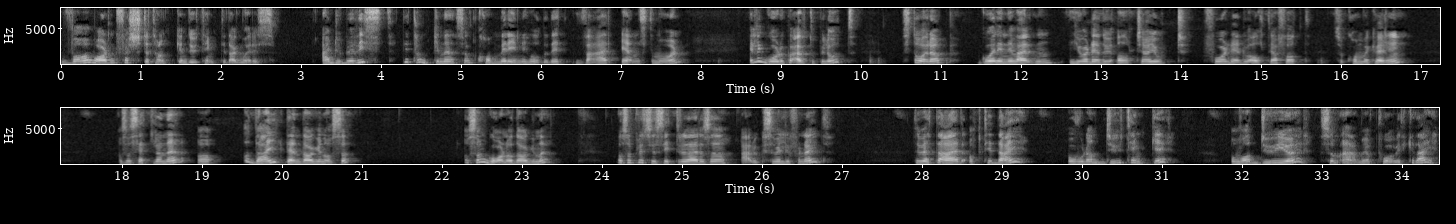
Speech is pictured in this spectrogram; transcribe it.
Hva var den første tanken du tenkte i dag morges? Er du bevisst de tankene som kommer inn i hodet ditt hver eneste morgen? Eller går du på autopilot? Står opp, går inn i verden, gjør det du alltid har gjort, får det du alltid har fått. Så kommer kvelden, og så setter du deg ned, og, og der gikk den dagen også. Og sånn går nå dagene. Og så plutselig sitter du der, og så er du ikke så veldig fornøyd. Du vet det er opp til deg og hvordan du tenker, og hva du gjør, som er med å påvirke deg.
